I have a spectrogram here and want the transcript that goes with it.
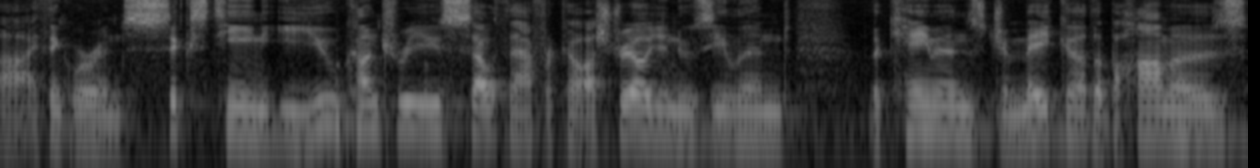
Uh, I think we're in 16 EU countries, South Africa, Australia, New Zealand, the Caymans, Jamaica, the Bahamas,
